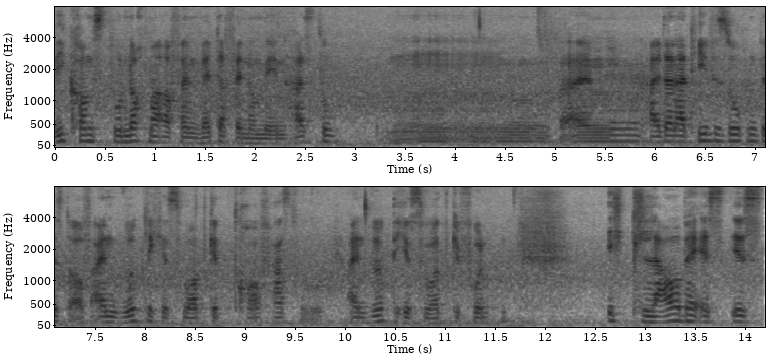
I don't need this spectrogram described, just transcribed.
wie kommst du nochmal auf ein Wetterphänomen? Hast du mm, beim Alternative suchen bist du auf ein wirkliches Wort getroffen? Hast du ein wirkliches Wort gefunden? Ich glaube, es ist,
